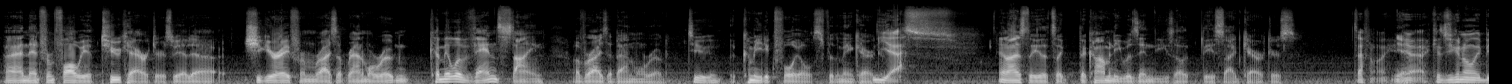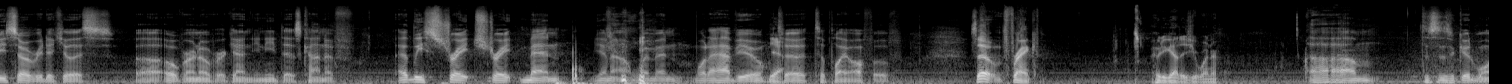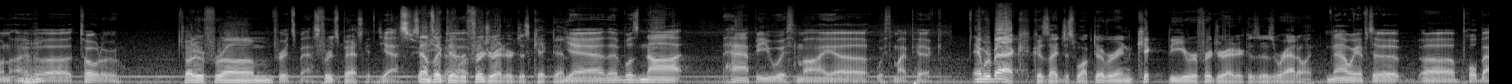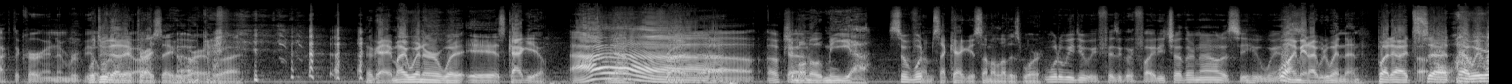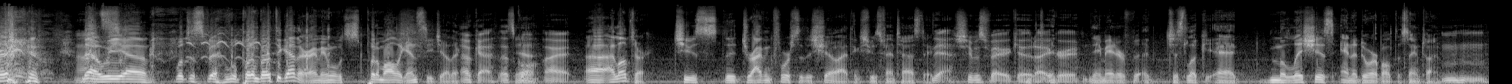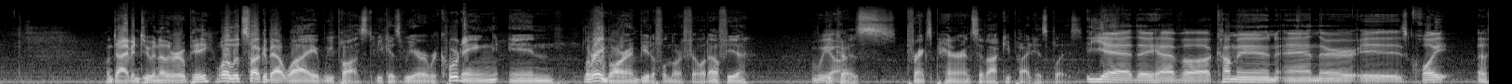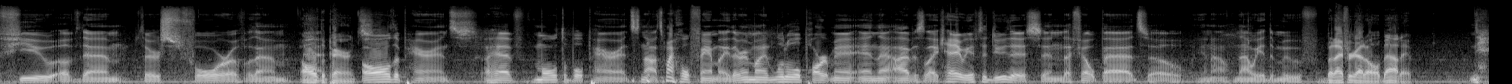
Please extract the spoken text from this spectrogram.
And then from Fall, we have two characters. We had uh, Shigure from Rise Up Animal Road and Camilla Van Stein of Rise Up Animal Road. Two comedic foils for the main character. Yes, And honestly, that's like the comedy was in these uh, these side characters. definitely. Yeah. Yeah, because you can only be so ridiculous uh, over and over again. You need this kind of at least straight, straight men, you know, women, what have you, Yeah. to to play off of. So, Frank, who do you got as your winner? This is a good one. I have uh, Toto. Toru from Fruits Basket. Fruits Basket. Yes. Sounds like the Uh, refrigerator just kicked in. Yeah, that was not happy with my uh, with my pick. And we're back because I just walked over and kicked the refrigerator because it was rattling. Now we have to uh, pull back the curtain and reveal. We'll do where that we after are. I say who, Oh, okay. who I. okay, my winner wa- is Kaguya. Ah, okay. Shimono Miya. So what- From Sakaguya Sama Love is War. What do we do? We physically fight each other now to see who wins. Well, I mean, I would win then, but uh, it's uh, Oh. no, we were no, we uh, we'll just we'll put them both together. I mean, we'll just put them all against each other. okay, that's cool. Yeah. All right. Uh, I loved her. She was the driving force of the show. I think she was fantastic. Yeah, she was very good. I agree. they made her uh, just look uh, malicious and adorable at the same time. We'll dive into another OP. Well, let's talk about why we paused because we are recording in Lorraine Bar in beautiful North Philadelphia We are. because Frank's parents have occupied his place. Yeah, they have uh, come in, and there is quite a few of them. There's four of them. All the parents. All the parents. I have multiple parents. No, it's my whole family. They're in my little apartment, and that I was like, "Hey, we have to do this," and I felt bad, so you know, now we had to move. But I forgot all about it.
